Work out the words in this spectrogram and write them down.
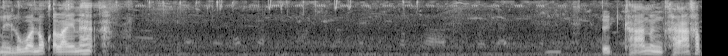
ไม่รู้ว่านกอะไรนะฮะติดขาหนึ่งขาครับ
